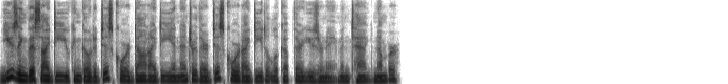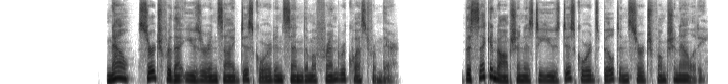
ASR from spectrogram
Using this ID, you can go to discord.id and enter their Discord ID to look up their username and tag number. Now, search for that user inside Discord and send them a friend request from there. The second option is to use Discord's built in search functionality.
